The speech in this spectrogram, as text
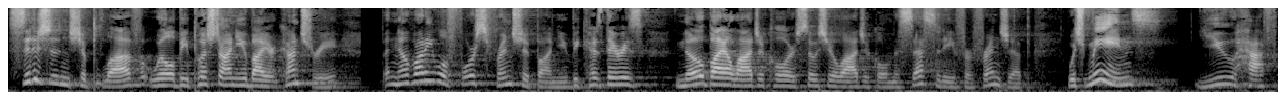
Citizenship love will be pushed on you by your country. But nobody will force friendship on you because there is no biological or sociological necessity for friendship, which means you have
